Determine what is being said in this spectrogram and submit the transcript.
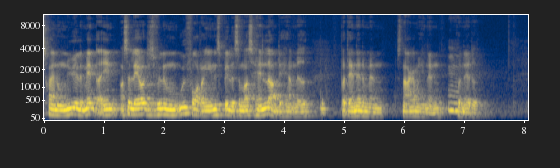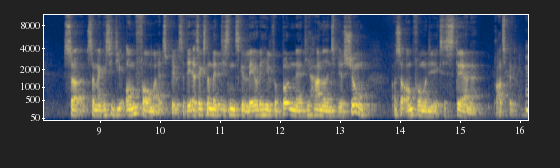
træder nogle nye elementer ind, og så laver de selvfølgelig nogle udfordringer inde i spillet, som også handler om det her med, hvordan er det, man snakker med hinanden mm. på nettet. Så, så man kan sige, at de omformer et spil. Så det er altså ikke sådan, at de sådan skal lave det helt forbundet af, de har noget inspiration, og så omformer de eksisterende brætspil. Mm.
